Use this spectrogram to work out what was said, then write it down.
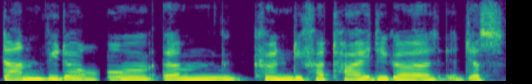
Dann wiederum ähm, können die Verteidiger das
